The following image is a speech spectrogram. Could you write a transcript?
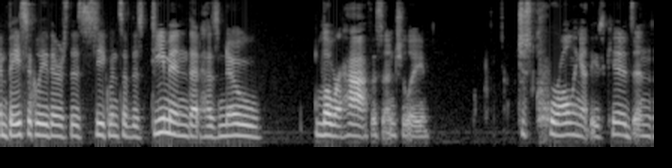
and basically there's this sequence of this demon that has no lower half essentially just crawling at these kids and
